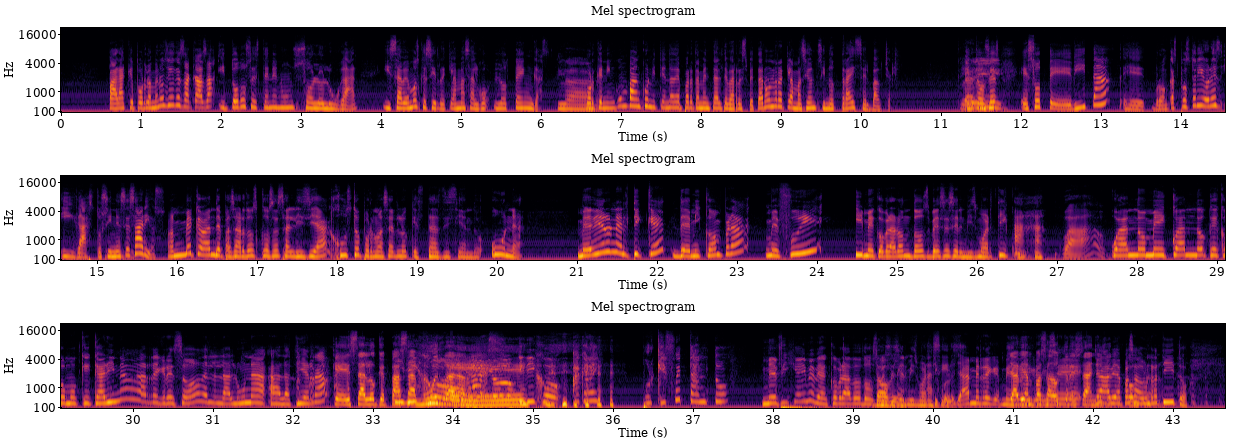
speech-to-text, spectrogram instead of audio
Para que por lo menos llegues a casa y todos estén en un solo lugar y sabemos que si reclamas algo, lo tengas. Claro. Porque ningún banco ni tienda departamental te va a respetar una reclamación si no traes el voucher. Claro. Entonces, eso te evita eh, broncas posteriores y gastos innecesarios. A mí me acaban de pasar dos cosas, Alicia, justo por no hacer lo que estás diciendo. Una, me dieron el ticket de mi compra, me fui y me cobraron dos veces el mismo artículo. Ajá. Wow. Cuando me, cuando que como que Karina regresó de la luna a la tierra. Que es algo que pasa dijo, muy rara vez. claro, Y dijo, ah, caray, ¿por qué fue tanto? Me fijé y me habían cobrado dos Doble, veces el mismo artículo. Ya me, me Ya habían regresé, pasado tres años Ya había pasado un ratito.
